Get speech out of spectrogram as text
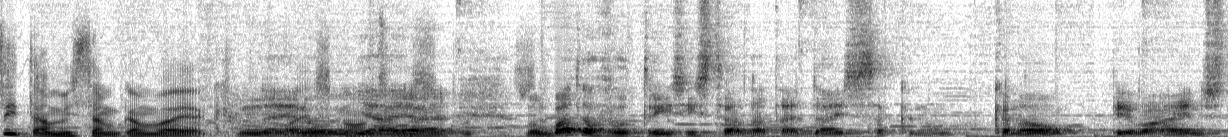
citam visam, kam vajag. Nē, nu, uz jā, jā. Nu, Battlefield 3 izstrādātāji daļai saka, nu, ka nav pie vainas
